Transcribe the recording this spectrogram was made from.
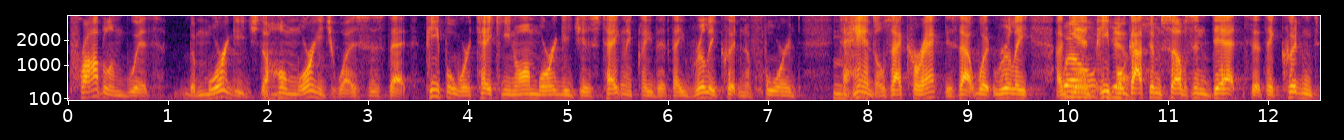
problem with the mortgage, the home mortgage was, is that people were taking on mortgages technically that they really couldn't afford to handle. Is that correct? Is that what really, again, Mm-hmm. Well, people yes. got themselves in debt that they couldn't,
